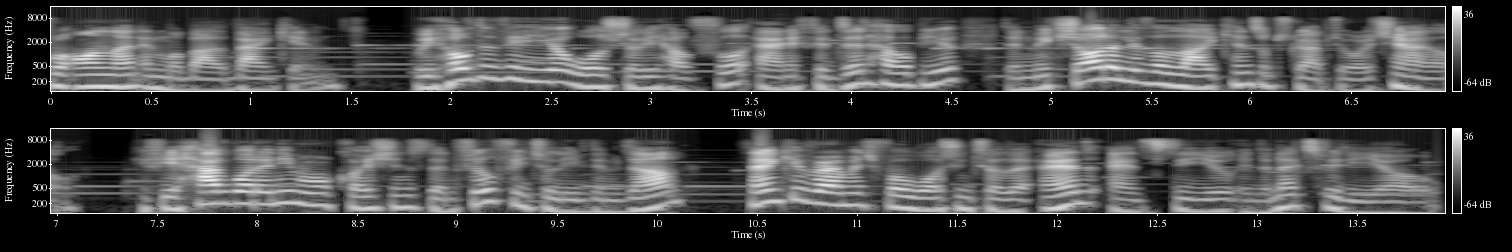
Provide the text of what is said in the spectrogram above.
for online and mobile banking. We hope the video was really helpful and if it did help you, then make sure to leave a like and subscribe to our channel. If you have got any more questions, then feel free to leave them down. Thank you very much for watching till the end and see you in the next video.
